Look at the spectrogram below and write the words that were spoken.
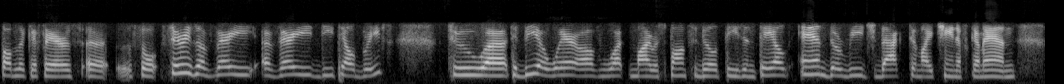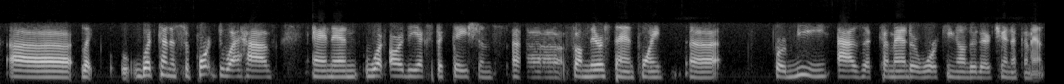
public affairs uh, so series of very uh, very detailed briefs to uh, to be aware of what my responsibilities entailed and the reach back to my chain of command, uh, like what kind of support do I have, and then what are the expectations uh, from their standpoint uh, for me as a commander working under their chain of command.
